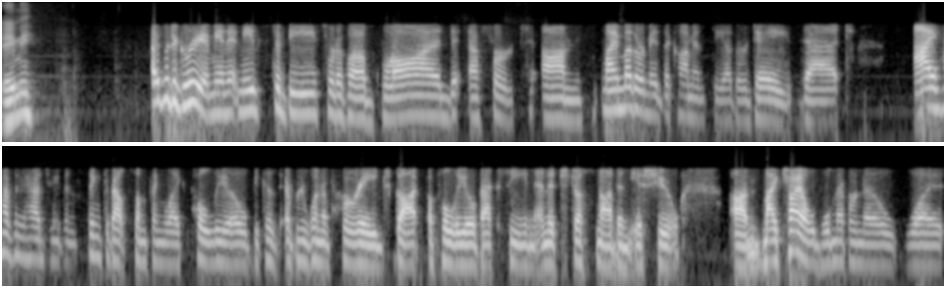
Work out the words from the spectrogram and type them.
Amy? I would agree. I mean, it needs to be sort of a broad effort. Um, my mother made the comments the other day that I haven't had to even think about something like polio because everyone of her age got a polio vaccine and it's just not an issue um, my child will never know what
